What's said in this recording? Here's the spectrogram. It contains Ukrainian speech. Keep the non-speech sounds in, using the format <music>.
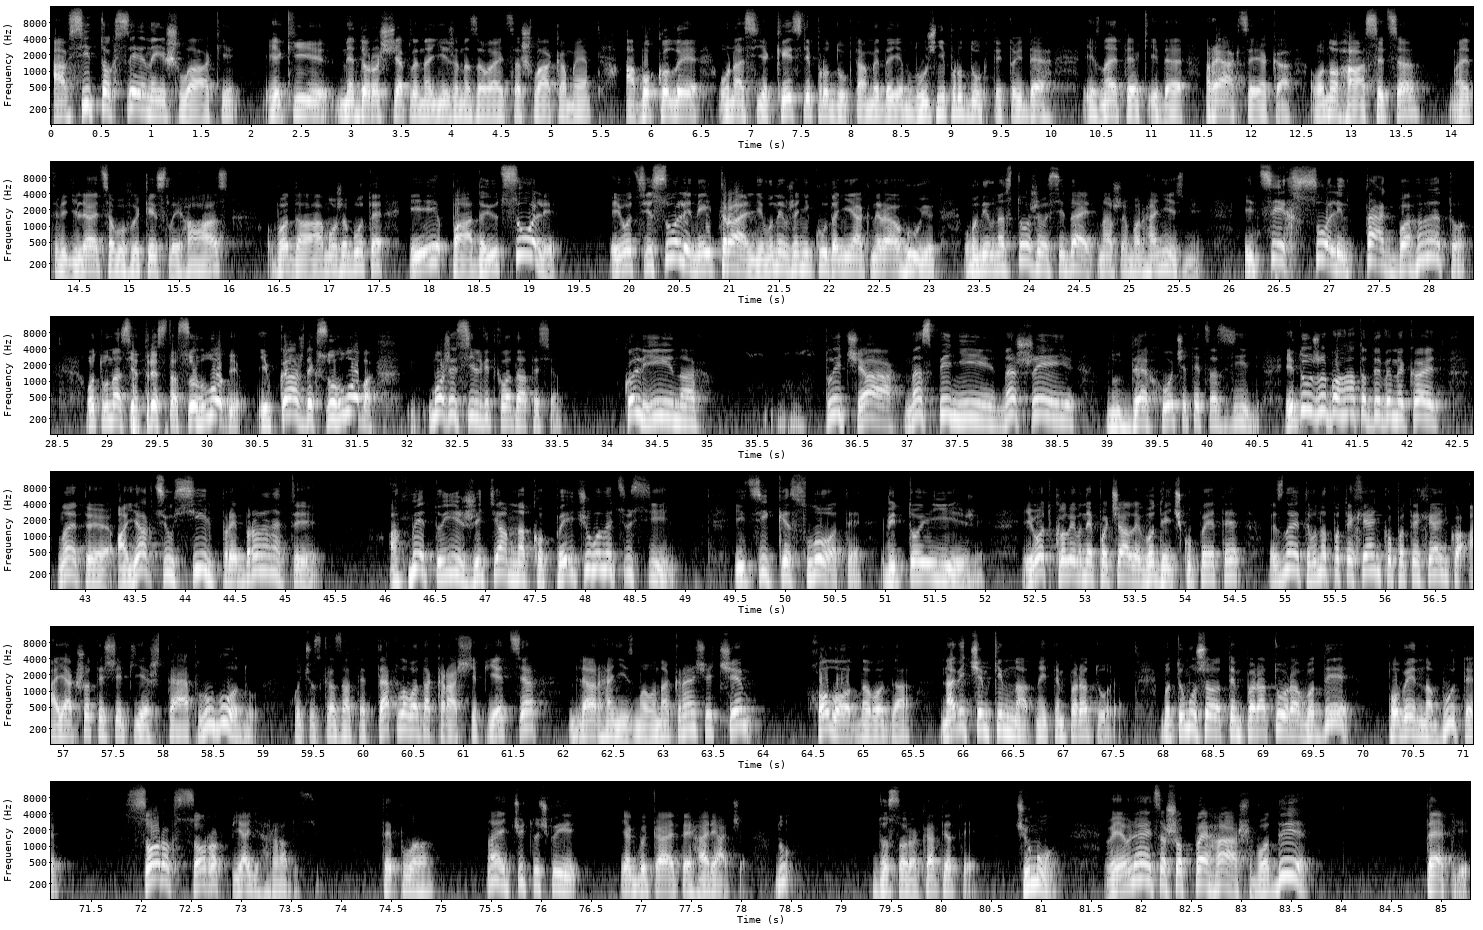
а всі токсини і шлаки, які недорозщеплена їжа називається шлаками, або коли у нас є кислі продукти, а ми даємо лужні продукти, то йде, і знаєте, як іде реакція, яка воно гаситься, знаєте, виділяється вуглекислий газ, вода може бути, і падають солі. І оці солі нейтральні, вони вже нікуди ніяк не реагують. Вони в нас теж осідають в нашому організмі. І цих солів так багато. От у нас є 300 суглобів, і в кожних суглобах може сіль відкладатися. В колінах, в плечах, на спині, на шиї. Ну, де хочете ця сіль. І дуже багато де виникають, знаєте, а як цю сіль прибрати? А ми то її життям накопичували цю сіль і ці кислоти від тої їжі. І от коли вони почали водичку пити, ви знаєте, воно потихеньку, потихеньку, а якщо ти ще п'єш теплу воду, хочу сказати, тепла вода краще п'ється для організму, вона краще, чим холодна вода, навіть чим кімнатної температури. Бо тому що температура води повинна бути 40-45 градусів тепла. Навіть чуточку, як ви кажете, гаряча. Ну, до 45. Чому? Виявляється, що pH води теплі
